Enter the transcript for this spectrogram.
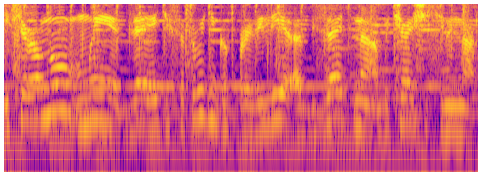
И все равно мы для этих сотрудников провели обязательно обучающий семинар.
